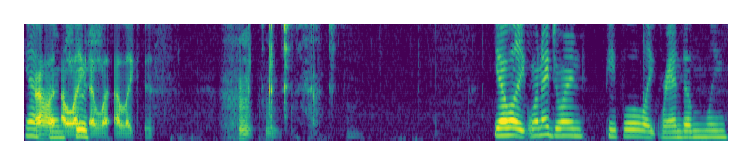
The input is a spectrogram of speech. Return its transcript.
Yeah, I, I like, I, shush. li- I like this. Yeah, like when I join people like randomly,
